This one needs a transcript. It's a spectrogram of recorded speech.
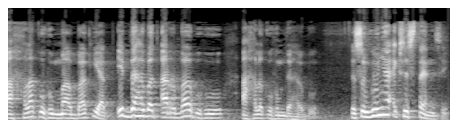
akhlakuhum ma baqiyat idhabat arbabuhu akhlakuhum dahabu. Sesungguhnya eksistensi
